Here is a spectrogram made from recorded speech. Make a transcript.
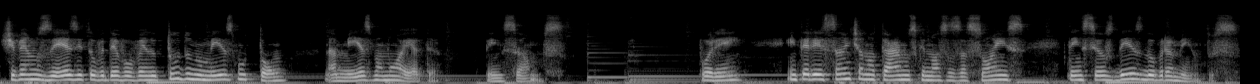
tivemos êxito devolvendo tudo no mesmo tom, na mesma moeda, pensamos. Porém, interessante anotarmos que nossas ações têm seus desdobramentos.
